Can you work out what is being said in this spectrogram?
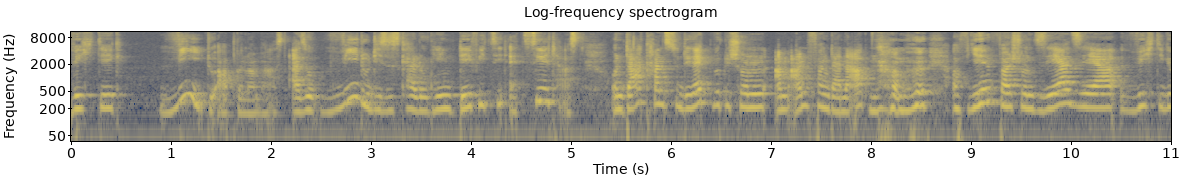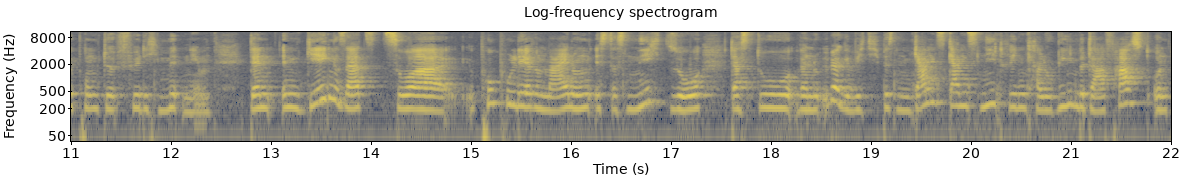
wichtig, wie du abgenommen hast, also wie du dieses Kaloriendefizit erzielt hast. Und da kannst du direkt wirklich schon am Anfang deiner Abnahme auf jeden Fall schon sehr, sehr wichtige Punkte für dich mitnehmen. Denn im Gegensatz zur populären Meinung ist das nicht so, dass du, wenn du übergewichtig bist, einen ganz, ganz niedrigen Kalorienbedarf hast und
